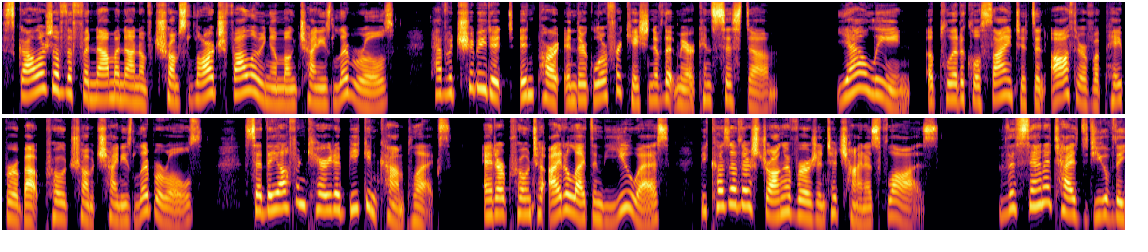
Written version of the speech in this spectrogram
Scholars of the phenomenon of Trump's large following among Chinese liberals have attributed in part in their glorification of the American system. Yao Lin, a political scientist and author of a paper about pro Trump Chinese liberals, said they often carried a beacon complex and are prone to idolizing the U.S. because of their strong aversion to China's flaws. The sanitized view of the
